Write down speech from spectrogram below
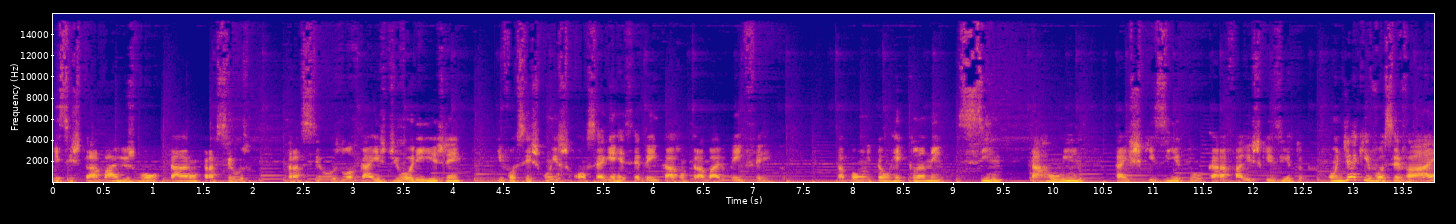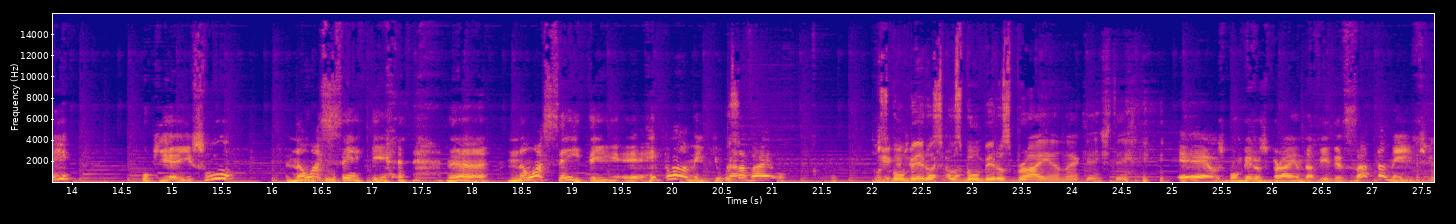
esses trabalhos voltaram para seus, para seus locais de origem e vocês com isso conseguem receber em casa um trabalho bem feito. Tá bom? Então reclamem sim. Tá ruim? Tá esquisito? O cara fala esquisito? Onde é que você vai? O que é isso? Não aceitem. né? Não aceitem. É, reclamem que o cara vai. Os diga, bombeiros, diga, os bombeiros Brian, né, que a gente tem. É, os bombeiros Brian da vida, exatamente.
